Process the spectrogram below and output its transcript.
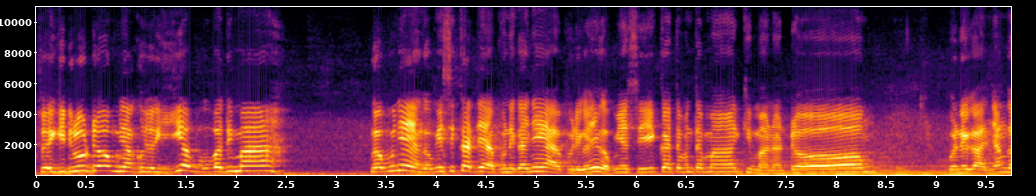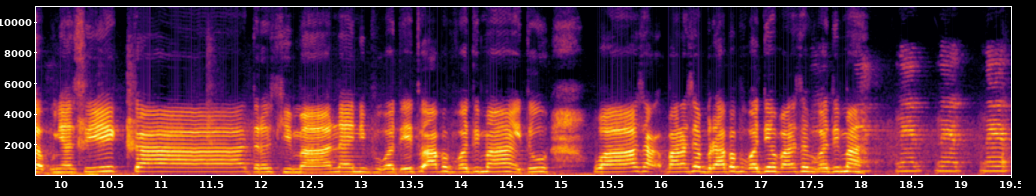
Gosok gigi dulu dong, punya gosok gigi ya Bu Fatima. Nggak punya ya, nggak punya sikat ya bonekanya ya. Bonekanya nggak punya sikat teman-teman. Gimana dong? Bonekanya nggak punya sikat. Terus gimana ini Bu Fatima? Itu apa Bu Fatima? Itu wah panasnya berapa Bu Fatima? Panasnya Bu Fatima? Net net net.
